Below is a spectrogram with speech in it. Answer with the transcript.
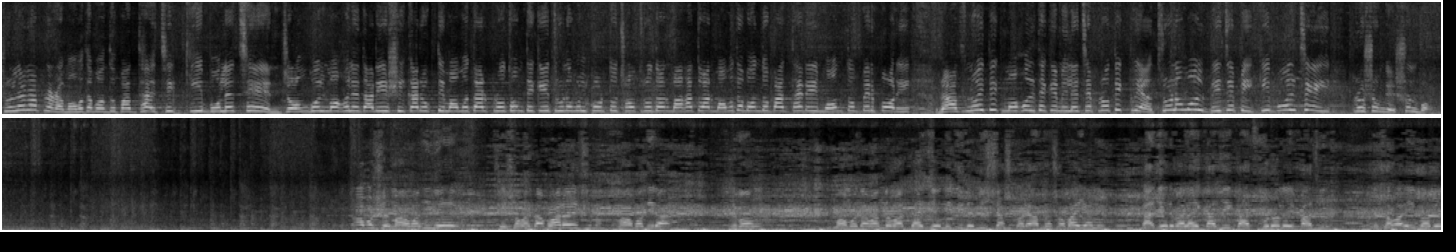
শুনলেন আপনারা, মমতা বন্দ্যোপাধ্যায় ঠিক কি বলেছেন? জঙ্গল মহলে দাঁড়িয়ে স্বীকারোক্তি মমতার প্রথম থেকেই তৃণমূল করত ছত্রধর মাহাতো আর মমতা বন্দ্যোপাধ্যায়ের এই মন্তব্যের পরে রাজনৈতিক মহল থেকে মিলেছে প্রতিক্রিয়া। তৃণমূল, বিজেপি কি বলছে এই প্রসঙ্গে শুনব। অবশ্যই, মাওবাদীদের সে সময় ব্যবহার হয়েছিল, মাওবাদীরা। এবং মমতা বন্দ্যোপাধ্যায় যে নীতিতে বিশ্বাস করে, আমরা সবাই জানি, কাজের বেলায় কাজী কাজ ফুরলেই পাজি। স্বাভাবিকভাবে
